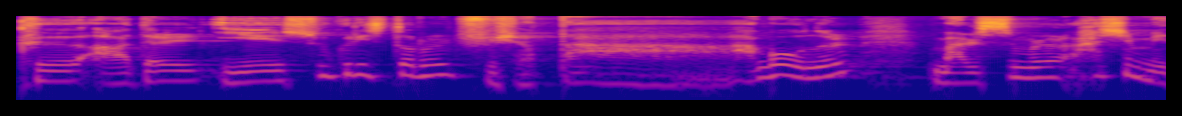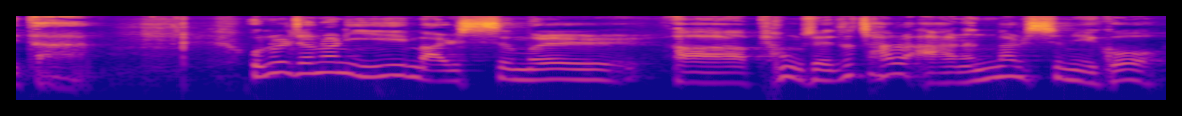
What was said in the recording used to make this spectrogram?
그 아들 예수 그리스도를 주셨다. 하고 오늘 말씀을 하십니다. 오늘 저는 이 말씀을 아, 평소에도 잘 아는 말씀이고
